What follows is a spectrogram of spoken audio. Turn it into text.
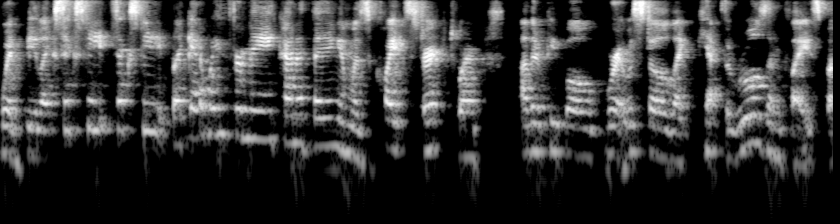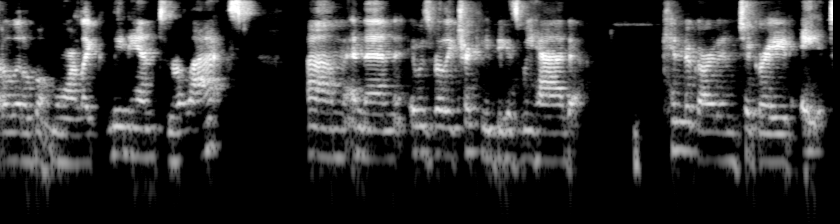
would be like six feet, six feet, like get away from me kind of thing, and was quite strict. Where other people, where it was still like kept the rules in place, but a little bit more like lenient and relaxed. Um, and then it was really tricky because we had kindergarten to grade eight,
